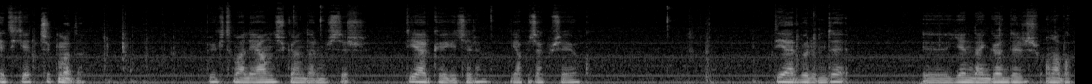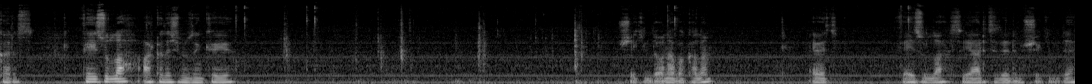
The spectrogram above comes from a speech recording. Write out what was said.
Etiket çıkmadı. Büyük ihtimalle yanlış göndermiştir. Diğer köye geçelim. Yapacak bir şey yok. Diğer bölümde e, yeniden gönderir. Ona bakarız. Feyzullah arkadaşımızın köyü. Şu şekilde ona bakalım. Evet. Feyzullah ziyaret edelim şu şekilde.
